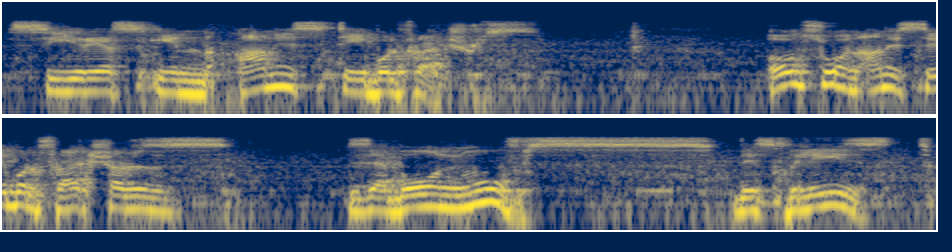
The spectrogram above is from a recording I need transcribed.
serious in unstable fractures. Also in unstable fractures the bone moves displaced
